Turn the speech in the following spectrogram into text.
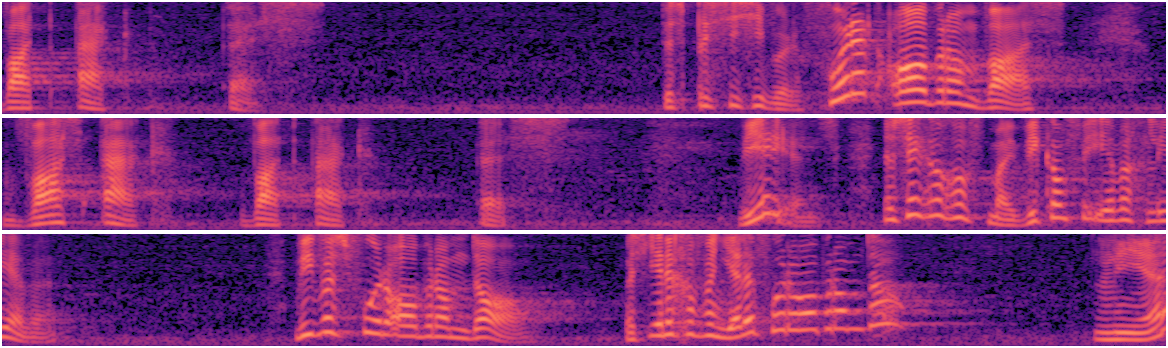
wat ek is. Dis presies die woord. Voordat Abraham was was ek wat ek is. Weereens. Nou sê gou vir my, wie kan vir ewig lewe? Wie was voor Abraham daar? Was enige van julle voor Abraham daar? Nee.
